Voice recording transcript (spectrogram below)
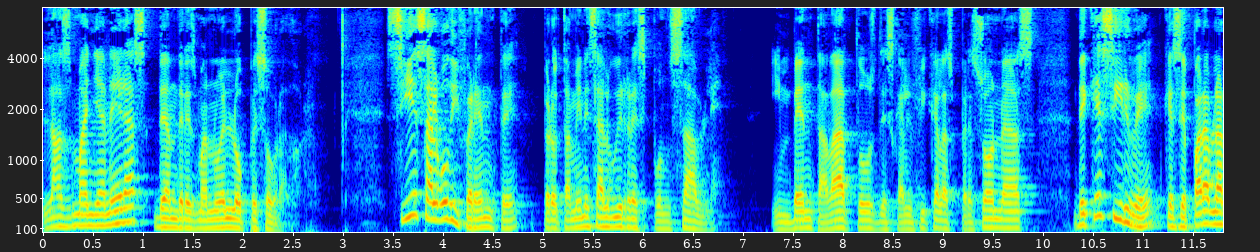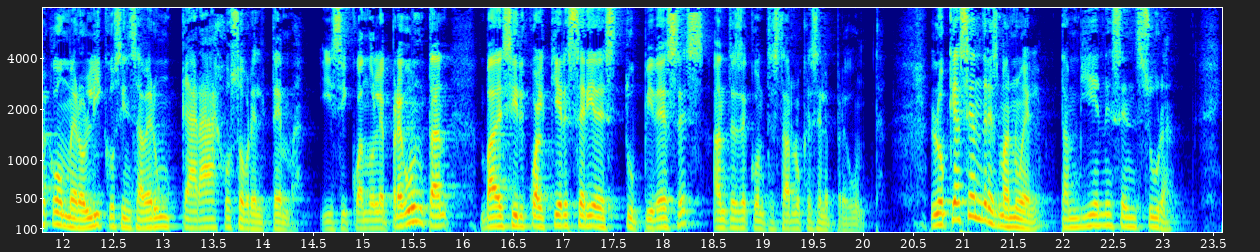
Las mañaneras de Andrés Manuel López Obrador. Sí es algo diferente, pero también es algo irresponsable. Inventa datos, descalifica a las personas. ¿De qué sirve que se para a hablar como merolico sin saber un carajo sobre el tema? Y si cuando le preguntan va a decir cualquier serie de estupideces antes de contestar lo que se le pregunta. Lo que hace Andrés Manuel también es censura.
